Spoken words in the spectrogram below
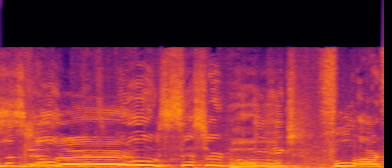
let's go. Let's go. Scissor. EX. Full art.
